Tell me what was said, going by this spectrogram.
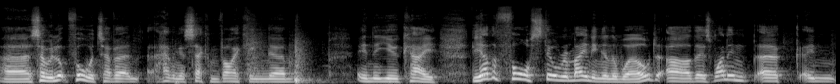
Uh, so we look forward to a, having a second Viking um, in the UK. The other four still remaining in the world are there's one in uh, in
